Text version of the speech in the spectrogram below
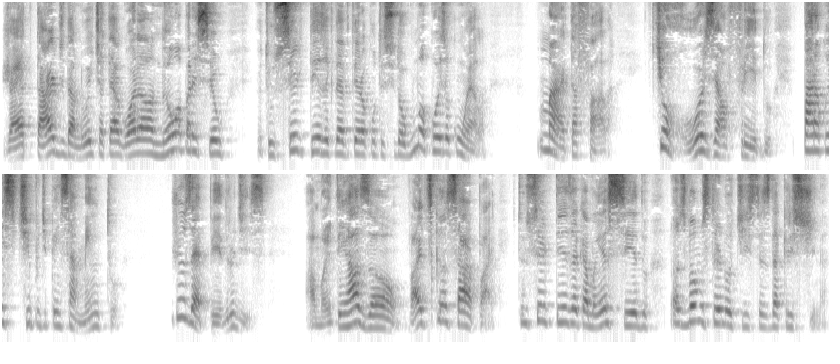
já é tarde da noite, até agora ela não apareceu. Eu tenho certeza que deve ter acontecido alguma coisa com ela. Marta fala: Que horror, Zé Alfredo! Para com esse tipo de pensamento. José Pedro diz: A mãe tem razão. Vai descansar, pai. Tenho certeza que amanhã cedo nós vamos ter notícias da Cristina.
